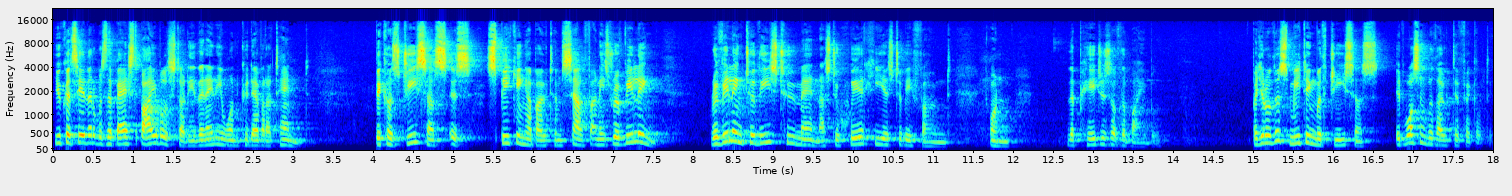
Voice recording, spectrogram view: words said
You could say that it was the best Bible study that anyone could ever attend. Because Jesus is speaking about himself and he's revealing revealing to these two men as to where he is to be found on the pages of the Bible. But you know, this meeting with Jesus, it wasn't without difficulty.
